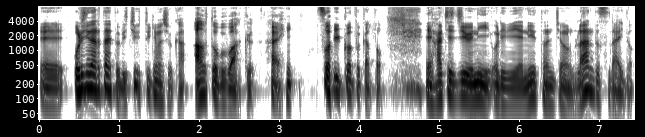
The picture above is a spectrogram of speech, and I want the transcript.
えー、オリジナルタイトル一応言っておきましょうか。アウト・オブ・ワーク。はい。そういうことかと。82位、オリビア・ニュートン・ジョン、ランドスライド。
